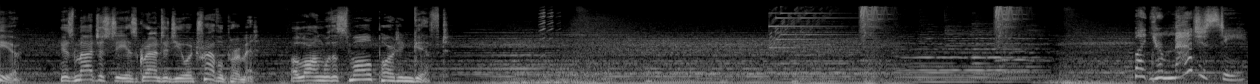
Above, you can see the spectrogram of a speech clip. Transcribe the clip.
Here, His Majesty has granted you a travel permit, along with a small parting gift. But, Your Majesty!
